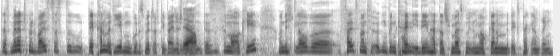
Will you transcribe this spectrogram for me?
das Management weiß, dass du, der kann mit jedem ein gutes Match auf die Beine stellen. Ja. Das ist immer okay. Und ich glaube, falls man für irgendwen keine Ideen hat, dann schmeißt man ihn immer auch gerne mit X-Pac einbringen.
